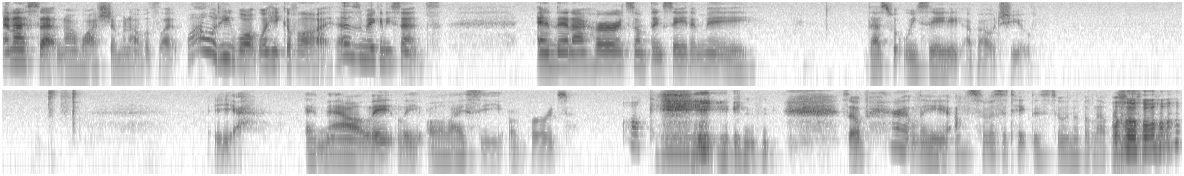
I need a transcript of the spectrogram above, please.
And I sat and I watched him and I was like, why would he walk when he could fly? That doesn't make any sense. And then I heard something say to me, that's what we say about you. Yeah. And now lately, all I see are birds walking. so apparently, I'm supposed to take this to another level.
